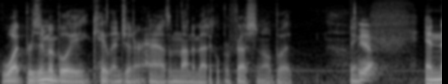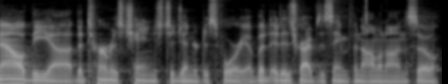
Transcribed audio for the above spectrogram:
what presumably Caitlyn Jenner has. I'm not a medical professional, but yeah. And now the uh, the term has changed to gender dysphoria, but it describes the same phenomenon. So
